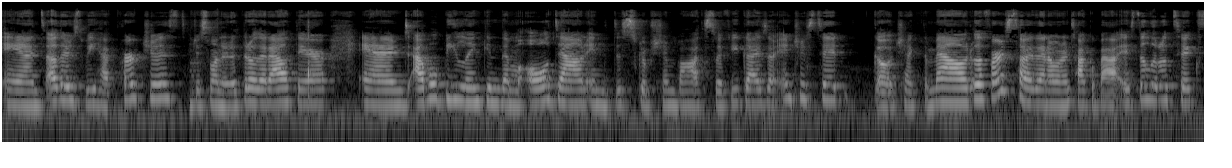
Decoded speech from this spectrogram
and others we have purchased. Just wanted to throw that out there and i will be linking linking all down in the description box. So if you guys are interested, go check them out. The first toy that I want to talk about is the Little Tikes,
